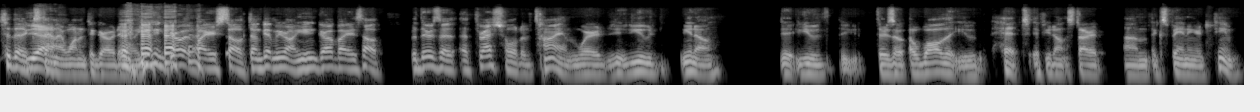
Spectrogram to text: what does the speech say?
to the extent yeah. I wanted to grow it anyway. You can grow it by yourself. Don't get me wrong. You can grow it by yourself, but there's a, a threshold of time where you you know you there's a, a, wall that you hit if you don't start um, expanding your team.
